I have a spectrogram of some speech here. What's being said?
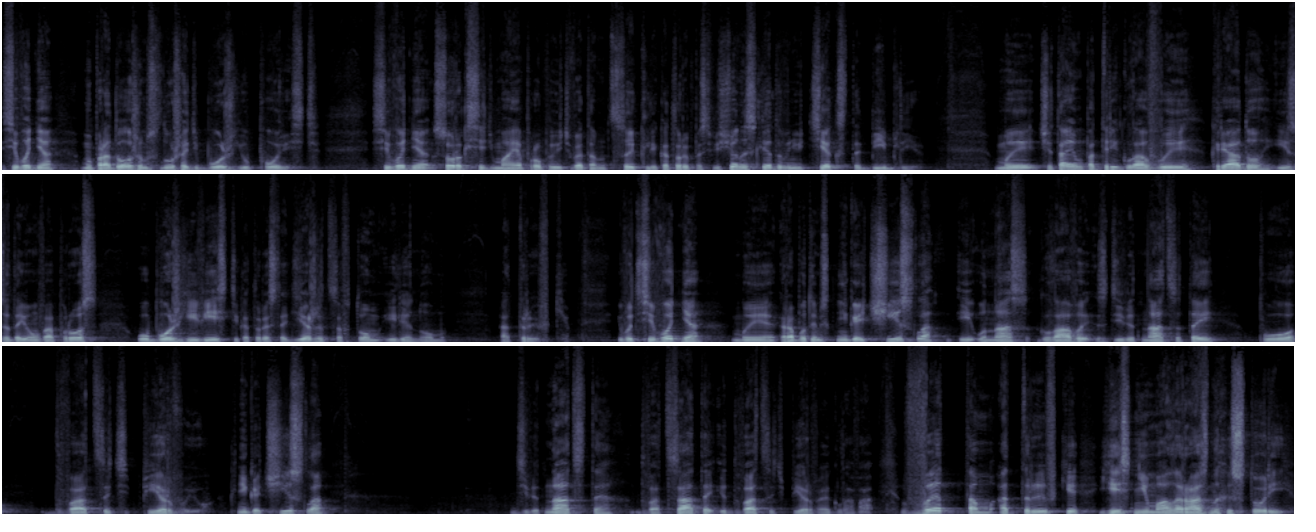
Сегодня мы продолжим слушать Божью повесть. Сегодня 47-я проповедь в этом цикле, который посвящен исследованию текста Библии. Мы читаем по три главы к ряду и задаем вопрос о Божьей вести, которая содержится в том или ином отрывке. И вот сегодня мы работаем с книгой «Числа», и у нас главы с 19 по 21. Книга «Числа», 19, 20 и 21 глава. В этом отрывке есть немало разных историй.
